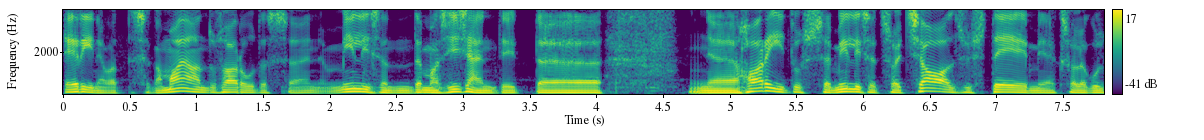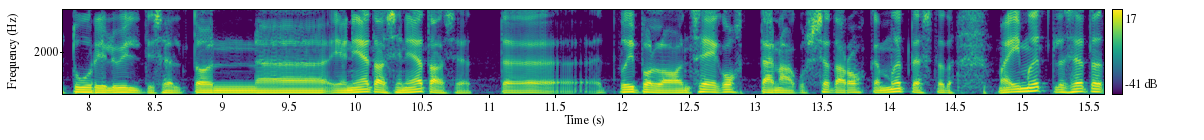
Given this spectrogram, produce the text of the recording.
erinevatesse ka majandusharudesse, millised on tema sisendid äh, haridusse, millised sotsiaalsüsteemi, eks ole, kultuuril üldiselt on äh, ja nii edasi ja nii edasi, et, äh, et võib-olla on see koht täna, kus seda rohkem mõtestada. ma ei mõtle seda,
